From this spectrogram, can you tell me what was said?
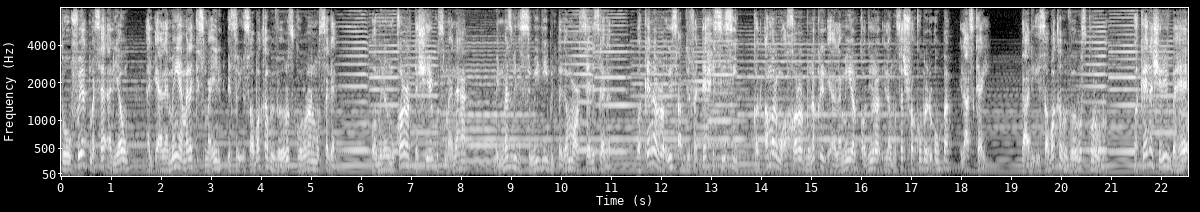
توفيت مساء اليوم الإعلامية ملك إسماعيل إثر إصابتها بفيروس كورونا المستجد. ومن المقرر تشييع جثمانها من مسجد السويدي بالتجمع الثالث غدا. وكان الرئيس عبد الفتاح السيسي قد أمر مؤخرا بنقل الإعلامية القديرة إلى مستشفى كبر القبة العسكري بعد إصابتها بفيروس كورونا. وكان شريف بهاء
